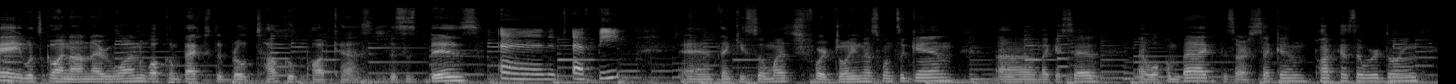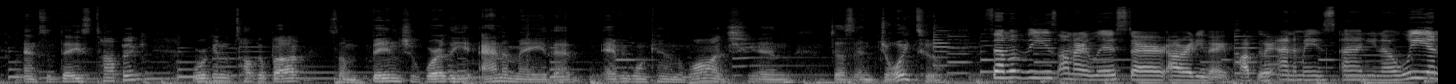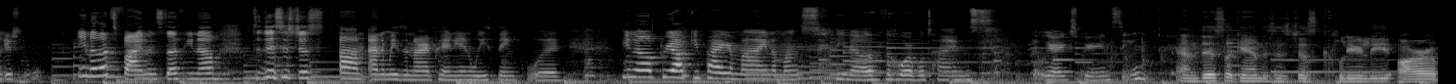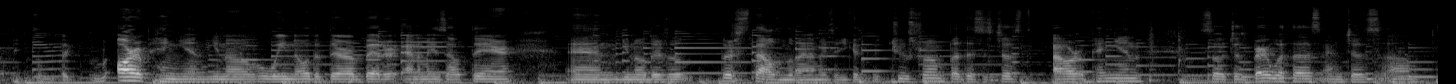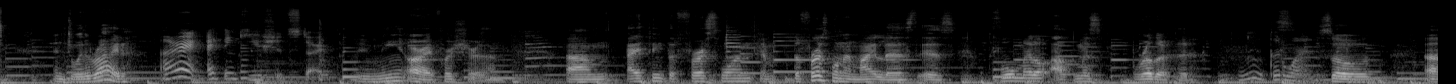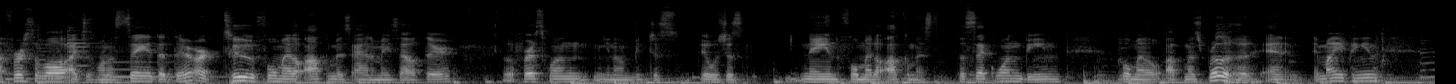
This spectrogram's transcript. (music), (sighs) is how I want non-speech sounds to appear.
Hey, what's going on, everyone? Welcome back to the Bro Taco podcast. This is Biz, And it's Effie. and thank you so much for joining us once again. Uh, like I said, uh, welcome back. This is our second podcast that we're doing, and today's topic, we're going to talk about some binge-worthy anime that everyone can watch and just enjoy too. Some of these on our list are already very popular animes, and you know, we understand. You know, that's fine and stuff, you know. This is just um, animes, in our opinion, we think would, you know, preoccupy your mind amongst, you know, the horrible times that we are experiencing. And this again, this is just clearly our like, our opinion. You know, we know that there are better animes out there, and you know, there's a there's thousands of animes that you could choose from. But this is just our opinion, so just bear with us and just um, enjoy the ride. All right, I think you should start. Me, all right, for sure then. Um, I think the first one, the first one on my list is Full Metal Alchemist Brotherhood. Ooh, good one. So, uh, first of all, I just want to say that there are two Full Metal Alchemist animes out there. The first one, you know, just it was just named Full Metal Alchemist. The second one being Full Metal Alchemist Brotherhood. And in my opinion,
